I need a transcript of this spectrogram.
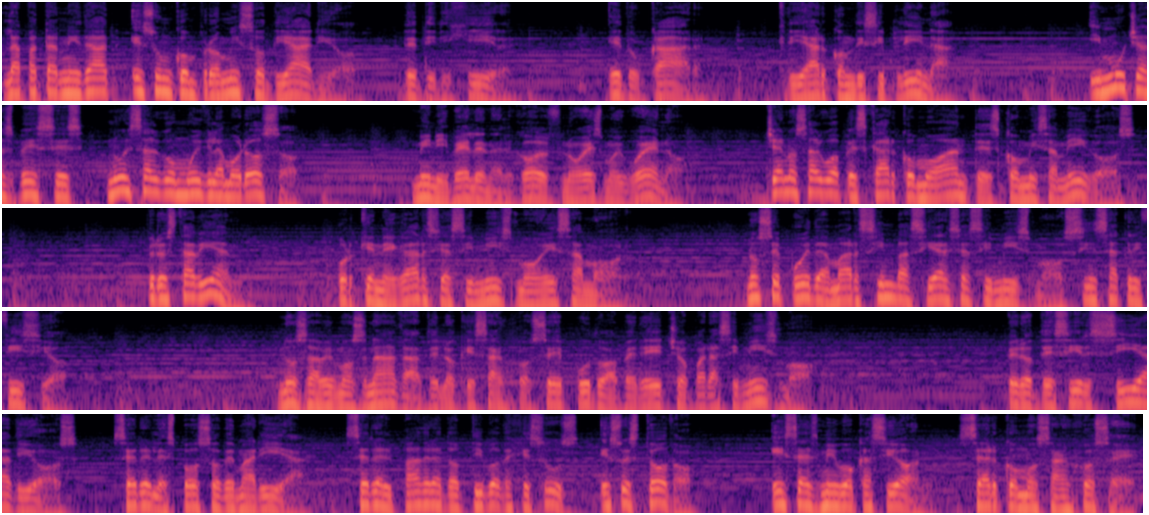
La paternidad es un compromiso diario de dirigir, educar, criar con disciplina, y muchas veces no es algo muy glamoroso. Mi nivel en el golf no es muy bueno. Ya no salgo a pescar como antes con mis amigos. Pero está bien, porque negarse a sí mismo es amor. No se puede amar sin vaciarse a sí mismo, sin sacrificio. No sabemos nada de lo que San José pudo haber hecho para sí mismo. Pero decir sí a Dios, ser el esposo de María, ser el padre adoptivo de Jesús, eso es todo. Esa es mi vocación, ser como San José.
